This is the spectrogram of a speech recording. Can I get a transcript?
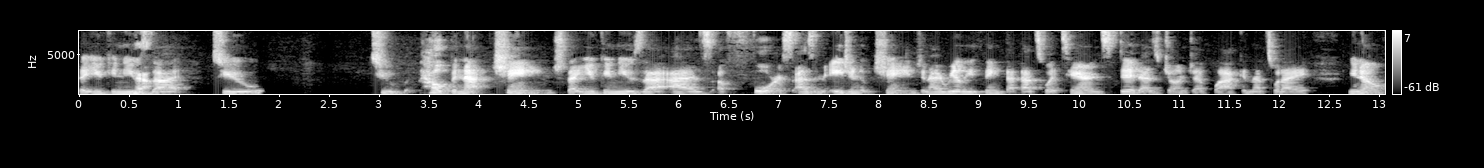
that you can use yeah. that to to help enact change that you can use that as a force as an agent of change. And i really think that that's what terrence did as Joan Jett Blakk. And that's what i you know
